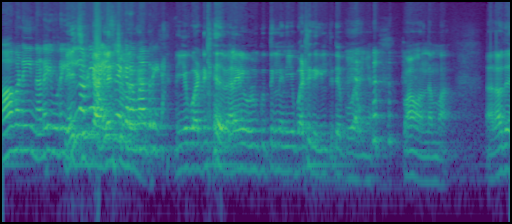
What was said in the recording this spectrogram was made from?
பாவனை நடை உடை எல்லாமே வைக்கிற. மாதிரி. நீங்க பாட்டுக்கு வேலைகள் உள் குத்துங்க நீங்க பாட்டுக்கு இழுத்துட்டே போவாதீங்க பாவம் அந்த அம்மா. அதாவது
